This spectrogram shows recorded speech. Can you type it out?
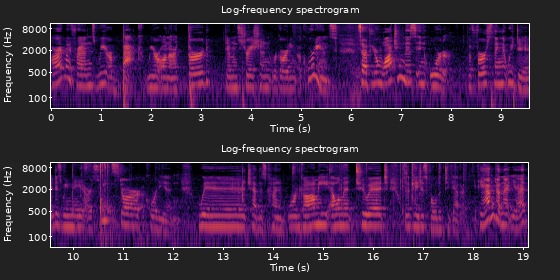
All right, my friends, we are back. We are on our third demonstration regarding accordions. So if you're watching this in order, the first thing that we did is we made our Sweet Star accordion, which had this kind of origami element to it, where the pages folded together. If you haven't done that yet,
